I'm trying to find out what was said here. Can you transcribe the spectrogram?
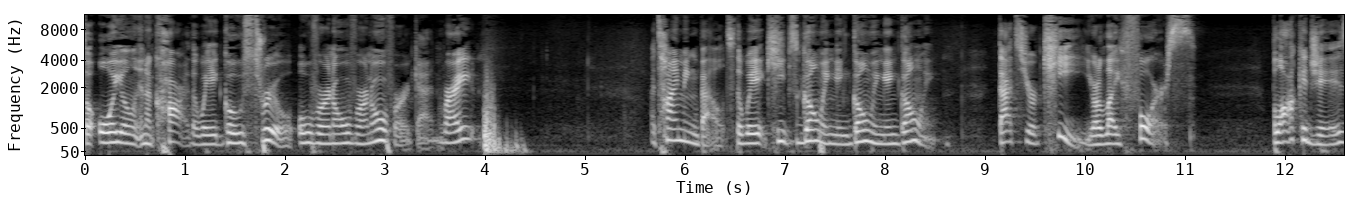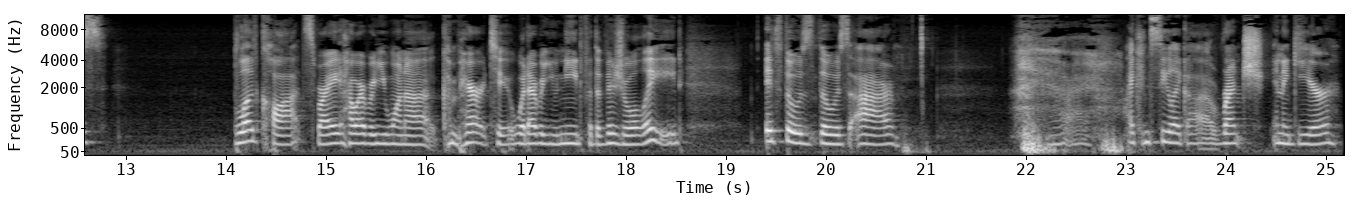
the oil in a car, the way it goes through over and over and over again, right? A timing belt, the way it keeps going and going and going. That's your key, your life force. Blockages blood clots, right? However you want to compare it to, whatever you need for the visual aid. It's those those uh I can see like a wrench in a gear.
